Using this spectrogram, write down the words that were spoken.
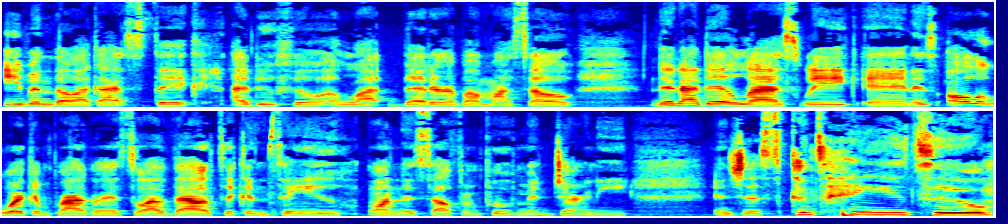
Even though I got sick, I do feel a lot better about myself than I did last week, and it's all a work in progress. So I vow to continue on this self improvement journey and just continue to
